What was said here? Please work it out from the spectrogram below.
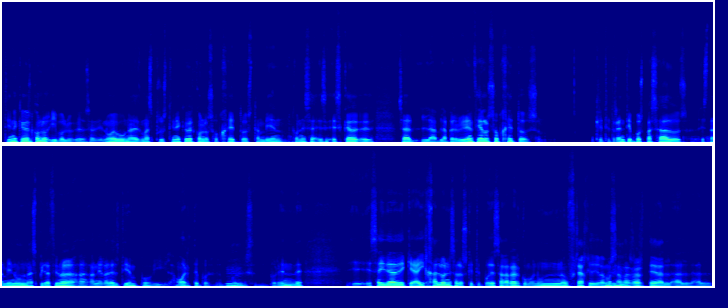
Tiene que ver con los, y o sea, de nuevo, una vez más, Proust, tiene que ver con los objetos también, con esa, es, que, eh, o sea, la, pervivencia de los objetos que te traen tiempos pasados es también una aspiración a, negar el tiempo y la muerte, por, por, mm. por ende. Eh, esa idea de que hay jalones a los que te puedes agarrar, como en un naufragio, digamos, agarrarte al, al, al,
